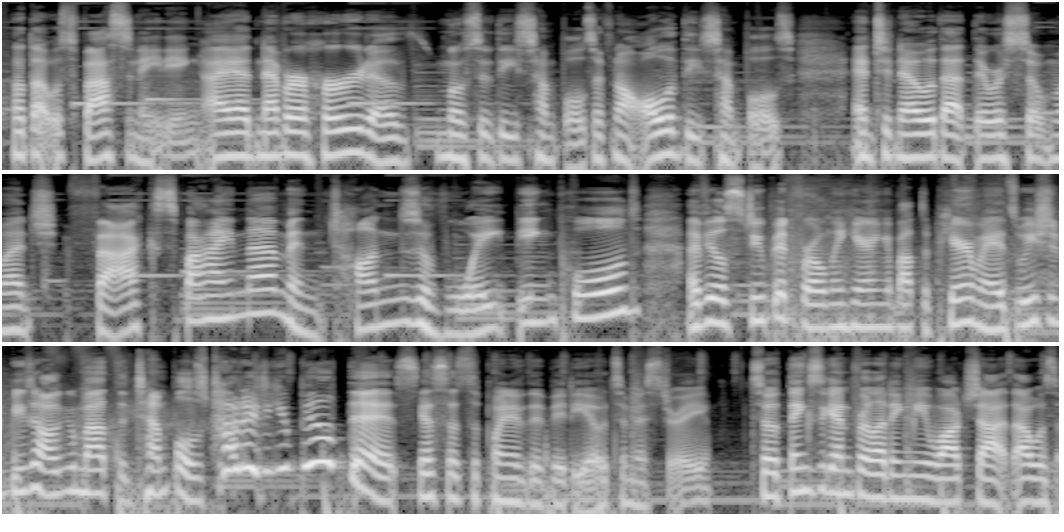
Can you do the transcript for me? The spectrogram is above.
I thought that was fascinating. I had never heard of most of these temples, if not all of these temples. And to know that there was so much facts behind them and tons of weight being pulled. I feel stupid for only hearing about the pyramids. We should be talking about the temples. How did you build this? I Guess that's the point of the video. It's a mystery. So thanks again for letting me watch that. That was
